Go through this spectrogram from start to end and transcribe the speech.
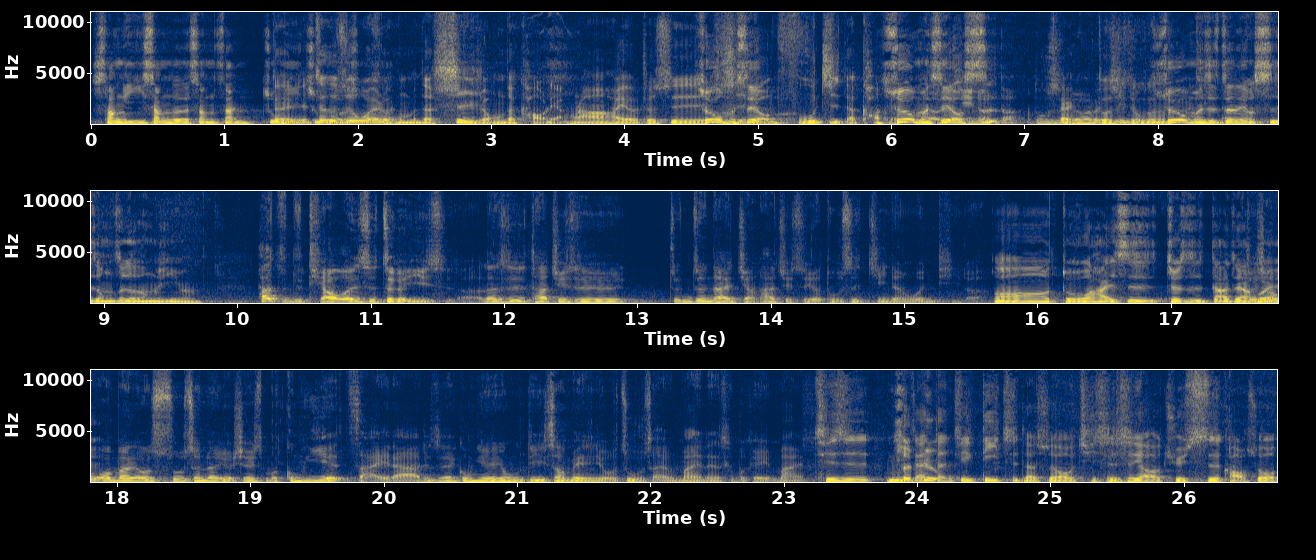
商一、商二、商三。对，这个是为了我们的市容的考量，然后还有就是，所以我们是有福祉的考量，所以我们是有市的都市规划，都市所以我们是真的有市容这个东西吗？它这个条文是这个意思的，但是它其实真正来讲，它其实有都市机能问题了。哦，多还是就是大家会，就像我们有俗称的有些什么工业宅啦，就是在工业用地上面有住宅卖，那可不可以卖？其实你在登记地址的时候，其实是要去思考说，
